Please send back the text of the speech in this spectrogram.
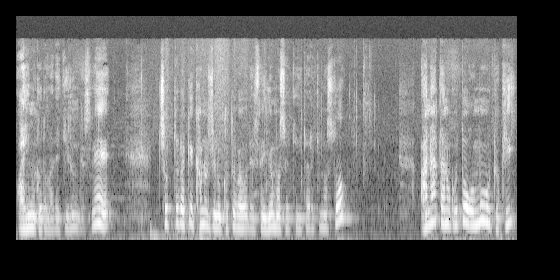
歩むことができるんですね。ちょっとだけ彼女の言葉をですね読ませていただきますと「あなたのことを思う時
